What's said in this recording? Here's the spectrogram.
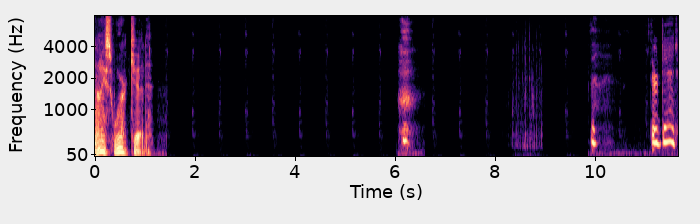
Nice work, kid. They're dead.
